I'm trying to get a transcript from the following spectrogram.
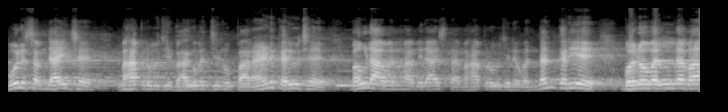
ભૂલ સમજાઈ છે. મહાપ્રભુજી ભાગવતજીનું પારાયણ કર્યું છે. બહુલાવનમાં બિરાજતા મહાપ્રભુજીને વંદન કરીએ. બોલો વલ્લભા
